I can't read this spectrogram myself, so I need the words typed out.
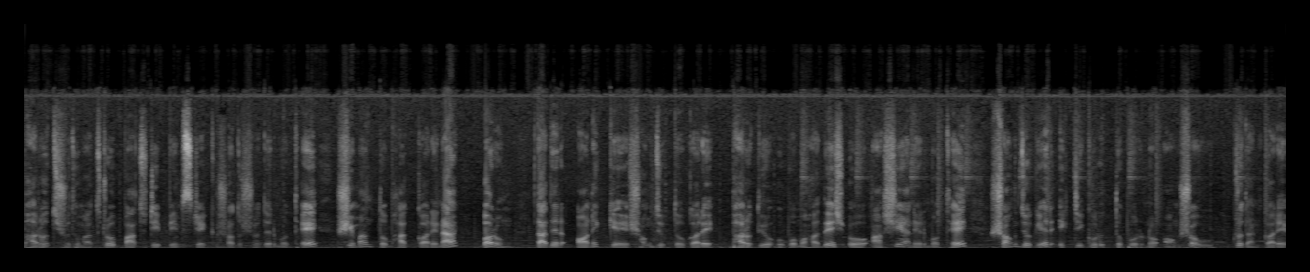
ভারত শুধুমাত্র পাঁচটি বিমস্টেক সদস্যদের মধ্যে সীমান্ত ভাগ করে না, বরং তাদের অনেককে সংযুক্ত করে। ভারতীয় উপমহাদেশ ও আসিয়ানের মধ্যে সংযোগের একটি গুরুত্বপূর্ণ অংশও প্রদান করে।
